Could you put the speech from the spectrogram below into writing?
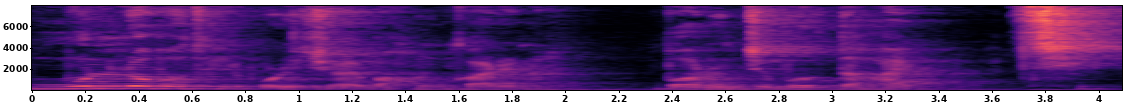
মূল্যবোধের পরিচয় বহন করে না। বরঞ্চ বলতে হয় ছি।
